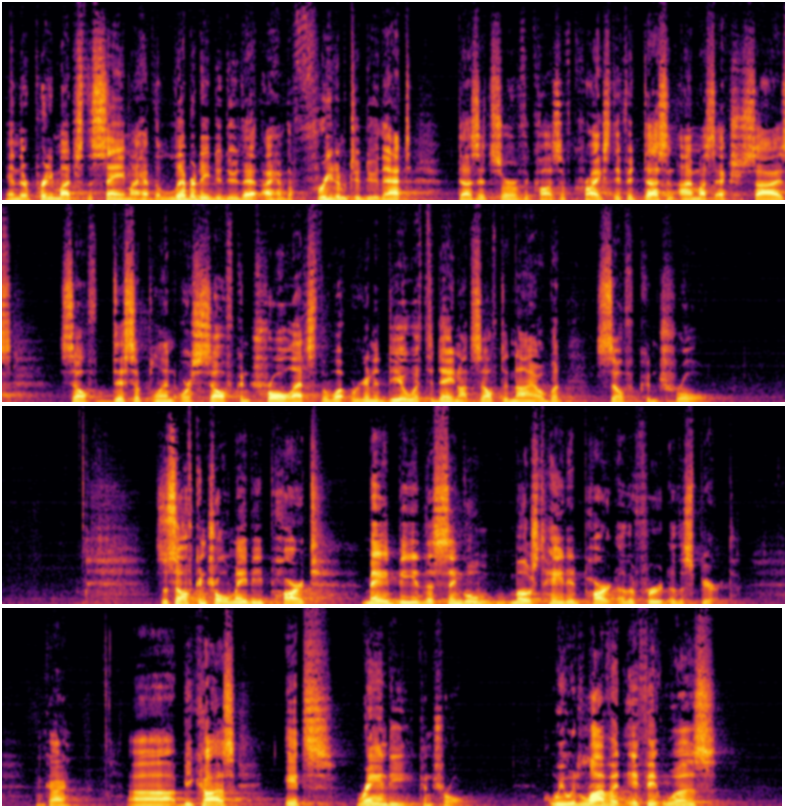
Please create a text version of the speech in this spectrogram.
And they're pretty much the same. I have the liberty to do that, I have the freedom to do that. Does it serve the cause of Christ? If it doesn't, I must exercise self discipline or self control. That's the, what we're going to deal with today. Not self denial, but self control. So self control may be part, may be the single most hated part of the fruit of the Spirit. Okay? Uh, because it's Randy control. We would love it if it was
